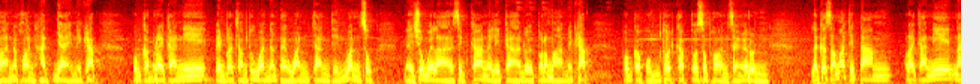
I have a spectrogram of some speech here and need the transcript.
บาลนครหัดใหญ่นะครับ พบกับรายการนี้เป็นประจำทุกวันตั้งแต่วันจันทร์ถึงวันศุกร์ในช่วงเวลา 19 นาฬิกาโดยประมาณนะครับ พบกับผมทศครับทศพรแสงอรุณ และก็สามารถติดตามรายการนี้ใน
